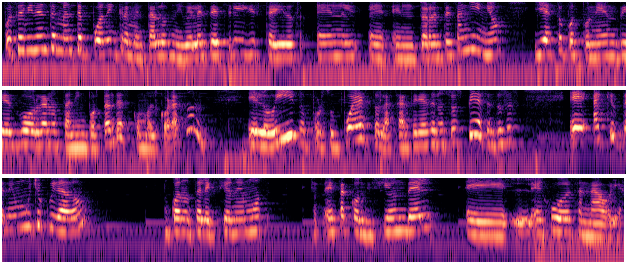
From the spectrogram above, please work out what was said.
pues evidentemente puede incrementar los niveles de triglicéridos en el, en, el, torrente sanguíneo y esto pues pone en riesgo órganos tan importantes como el corazón, el oído, por supuesto, las arterias de nuestros pies. Entonces eh, hay que tener mucho cuidado cuando seleccionemos esta condición del eh, jugo de zanahoria.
